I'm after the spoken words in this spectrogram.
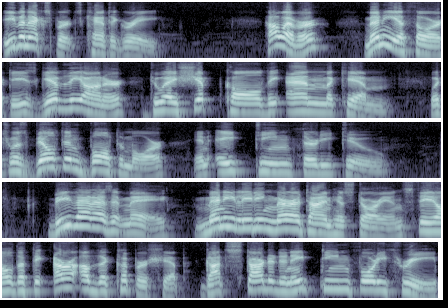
Even experts can't agree. However, many authorities give the honor to a ship called the Ann McKim, which was built in Baltimore in 1832. Be that as it may, many leading maritime historians feel that the era of the clipper ship got started in 1843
